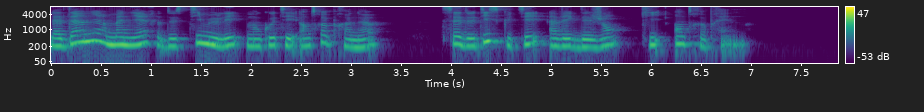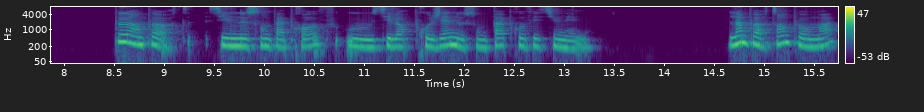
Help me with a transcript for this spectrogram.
la dernière manière de stimuler mon côté entrepreneur, c'est de discuter avec des gens qui entreprennent. Peu importe s'ils ne sont pas profs ou si leurs projets ne sont pas professionnels. L'important pour moi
